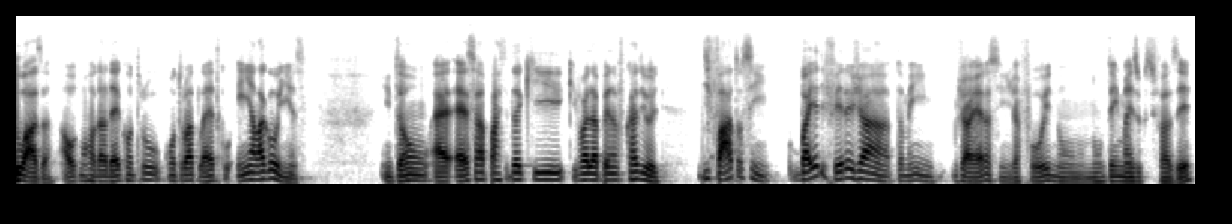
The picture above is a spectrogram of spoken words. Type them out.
do Asa. A última rodada é contra o, contra o Atlético em Alagoinhas. Então, é, essa é a partida que, que vale a pena ficar de olho. De fato, assim, o Bahia de Feira já também já era, assim, já foi, não, não tem mais o que se fazer.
